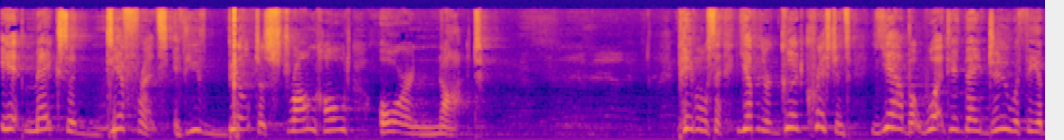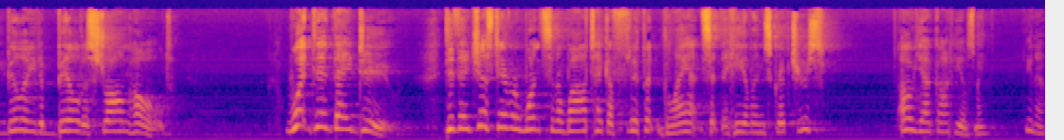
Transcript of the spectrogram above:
it makes a difference if you've built a stronghold or not. People will say, yeah, but they're good Christians. Yeah, but what did they do with the ability to build a stronghold? What did they do? Did they just every once in a while take a flippant glance at the healing scriptures? Oh, yeah, God heals me, you know.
